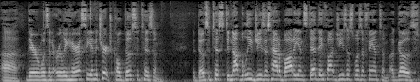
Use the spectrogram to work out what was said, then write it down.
Uh, there was an early heresy in the church called Docetism. The Docetists did not believe Jesus had a body. Instead, they thought Jesus was a phantom, a ghost.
